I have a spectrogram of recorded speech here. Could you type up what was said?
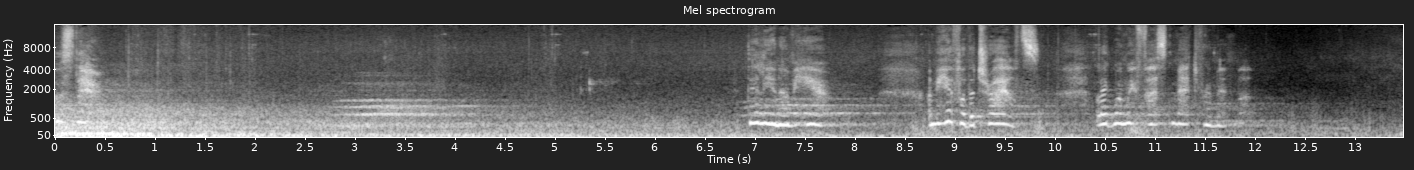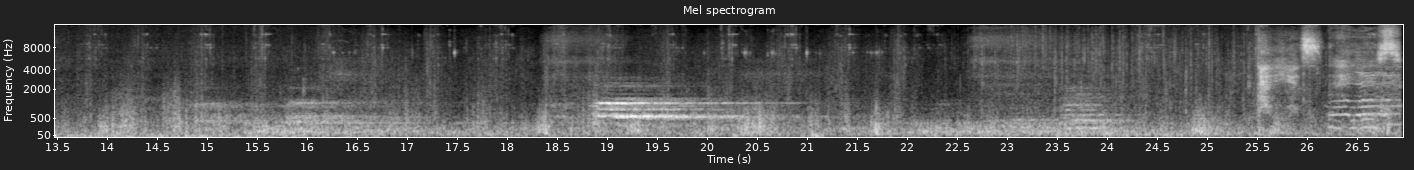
Who's there? Dillian, I'm here. I'm here for the trials. Like when we first met, remember? There he is. There he is.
